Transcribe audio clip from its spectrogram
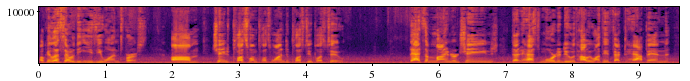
Okay, let's start with the easy ones first. Um, change plus one plus one to plus two plus two. That's a minor change that has more to do with how we want the effect to happen.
